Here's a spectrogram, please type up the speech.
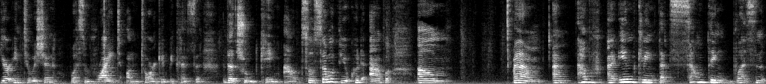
your intuition was right on target because the truth came out. So some of you could have um um, um, have an inkling that something wasn't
